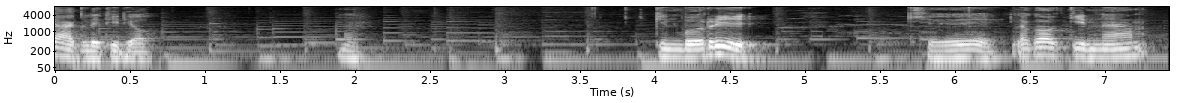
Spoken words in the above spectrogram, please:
ยากเลยทีเดียว มา กินเบอร์รี่ โอเค แล้วก็กินน้ำ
